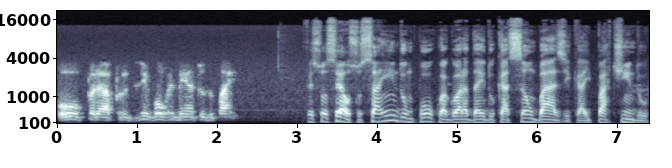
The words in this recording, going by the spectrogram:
ou para o desenvolvimento do país. Professor Celso, saindo um pouco agora da educação básica e partindo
